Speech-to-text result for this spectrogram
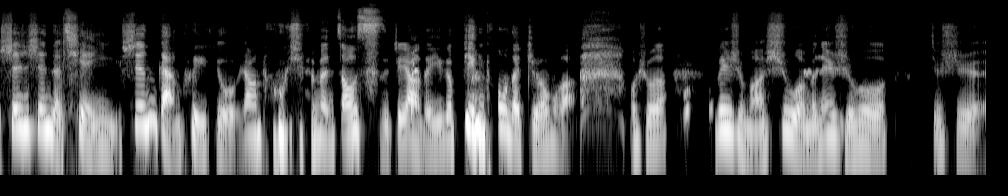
深深的歉意，深感愧疚，让同学们遭此这样的一个病痛的折磨。我说，为什么是我们那时候就是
